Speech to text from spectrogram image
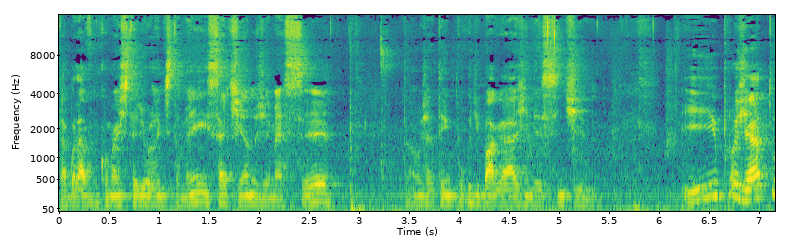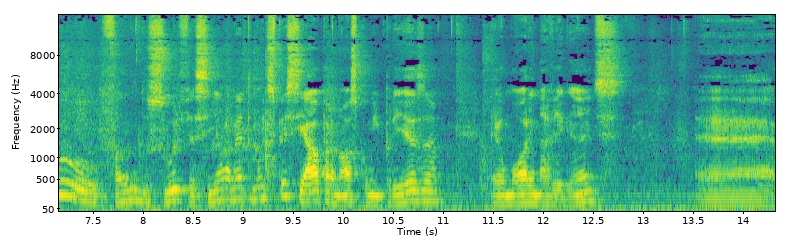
Trabalhava com comércio exterior antes também, sete anos de MSC, então já tem um pouco de bagagem nesse sentido. E o projeto, falando do surf, assim, é um momento muito especial para nós como empresa. Eu moro em Navegantes. É,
